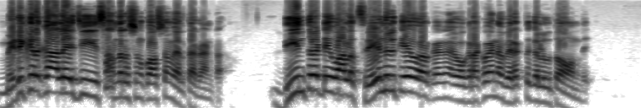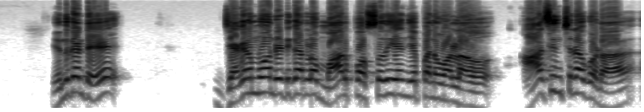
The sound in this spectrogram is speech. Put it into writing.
మెడికల్ కాలేజీ సందర్శన కోసం వెళ్తాడంట. దీంతో వాళ్ళ శ్రేణులకే ఒక రకంగా- ఒక రకమైన విరక్తి కలుగుతూ ఉంది. ఎందుకంటే జగన్మోహన్ రెడ్డి గారిలో మార్పు వస్తుంది అని చెప్పని వాళ్ళు ఆశించినా కూడా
